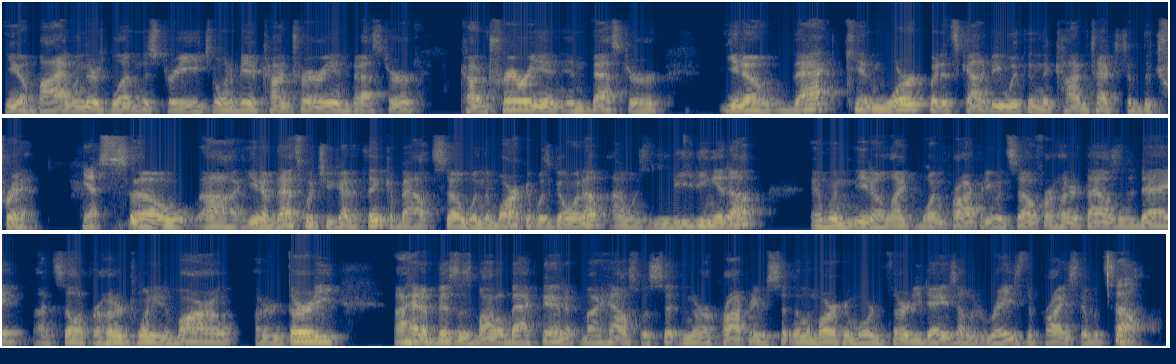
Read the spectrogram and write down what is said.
you know, buy when there's blood in the streets. You want to be a contrarian investor, contrarian investor. You know, that can work, but it's got to be within the context of the trend. Yes. So, uh, you know, that's what you got to think about. So when the market was going up, I was leading it up and when you know, like one property would sell for 100,000 a day, I'd sell it for 120 tomorrow, 130. I had a business model back then. If my house was sitting or a property was sitting on the market more than 30 days, I would raise the price and it would sell.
